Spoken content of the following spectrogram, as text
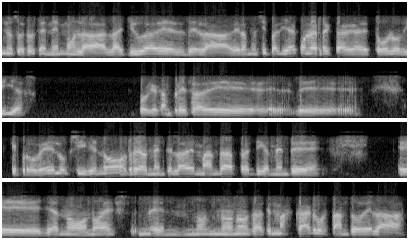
nosotros tenemos la, ayuda de, la, de la municipalidad con la recarga de todos los días, porque la empresa de, de que provee el oxígeno, realmente la demanda prácticamente eh, ya no no es eh, no, no nos hacen más cargos tanto de la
